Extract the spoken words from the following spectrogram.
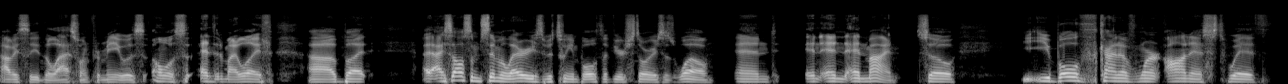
obviously, the last one for me was almost ended my life. Uh, but I saw some similarities between both of your stories as well, and and and and mine. So you both kind of weren't honest with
